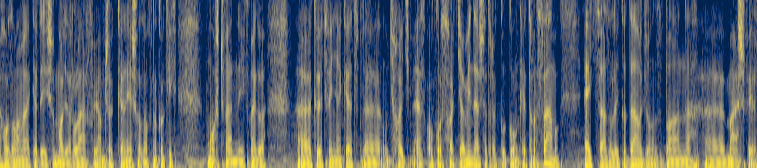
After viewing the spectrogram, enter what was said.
hozamemelkedés, a magyarul árfolyam csökkenés azoknak, akik most vennék meg a eh, kötvényeket, eh, úgyhogy ez okozhatja. Minden esetre akkor konkrétan a számok. 1% a Dow Jones-ban, másfél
